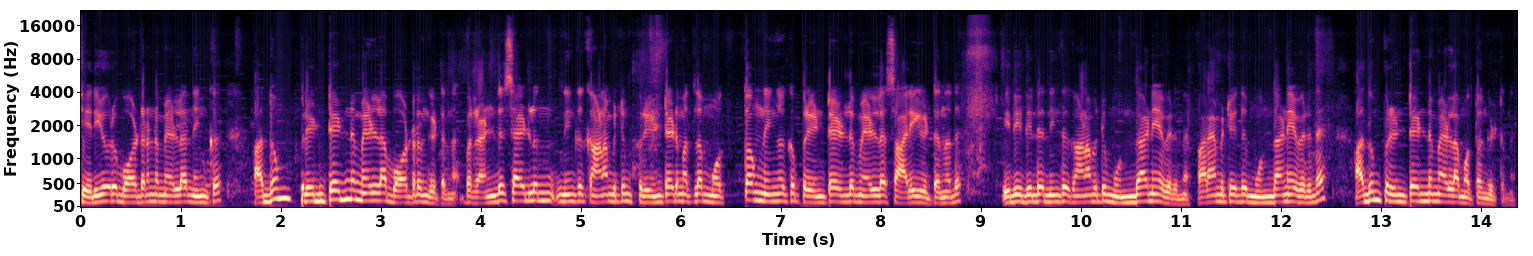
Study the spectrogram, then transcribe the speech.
ചെറിയൊരു ബോർഡറിന്റെ മേളിൽ നിങ്ങൾക്ക് അതും പ്രിന്റഡിന് മേളിലെ ബോർഡറും കിട്ടുന്നത്. അപ്പോൾ രണ്ട് സൈഡിലും നിങ്ങൾക്ക് കാണാൻ പറ്റും പ്രിന്റഡ് മൊത്തം മൊത്തം നിങ്ങൾക്ക് പ്രിന്റഡിന്റെ മേളിലെ സാരി കിട്ടുന്നത്. ഇത് ഇതിന്റെ നിങ്ങൾക്ക് കാണാൻ പറ്റും മുന്താണിയാണ് വരുന്നത്. പറയാൻ പറ്റും ഇത് മുന്താണിയാണ് വരുന്നത്. അതും പ്രിന്റഡിന്റെ മേളിലെ മൊത്തം കിട്ടുന്നത്.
